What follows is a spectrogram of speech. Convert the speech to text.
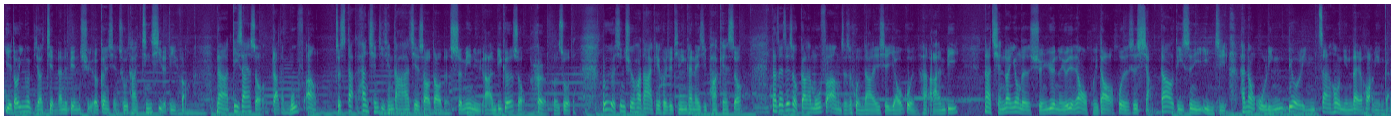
也都因为比较简单的编曲而更显出它精细的地方。那第三首 Gotta Move On。这是大和前几天大家介绍到的神秘女 R&B 歌手 Her 合作的。如果有兴趣的话，大家可以回去听听看那一集 Podcast 哦。那在这首 Gotta Move On 则是混搭了一些摇滚和 R&B。那前段用的弦乐呢，有点让我回到或者是想到迪士尼影集和那种五零六零战后年代的画面感。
